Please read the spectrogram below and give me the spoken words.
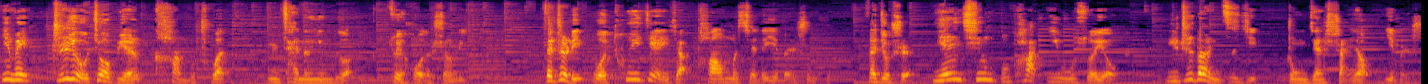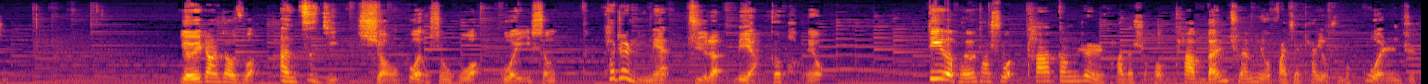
因为只有叫别人看不穿。你才能赢得最后的胜利。在这里，我推荐一下汤姆写的一本书，那就是《年轻不怕一无所有》，你知道你自己中间闪耀一本书。有一章叫做“按自己想过的生活过一生”，他这里面举了两个朋友。第一个朋友他说，他刚认识他的时候，他完全没有发现他有什么过人之处。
